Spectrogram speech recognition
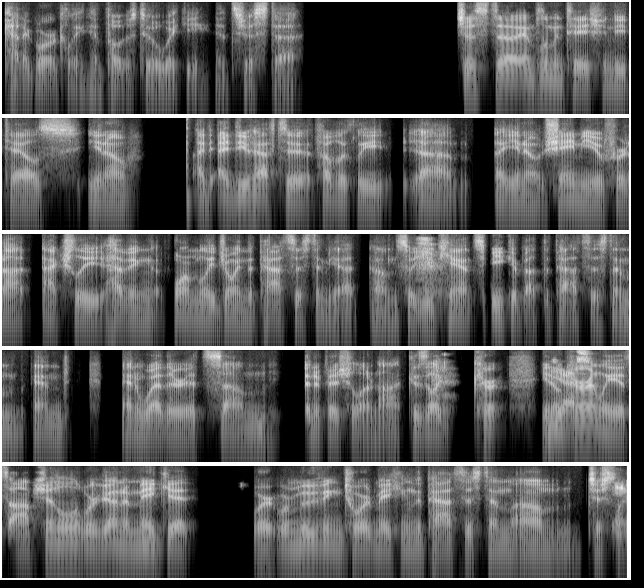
categorically opposed to a wiki it's just uh just uh, implementation details you know I, I do have to publicly, um, uh, you know, shame you for not actually having formally joined the path system yet. Um, so you can't speak about the path system and and whether it's um, beneficial or not. Because like, cur- you know, yes. currently it's optional. We're going to make it we're we're moving toward making the path system um just like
